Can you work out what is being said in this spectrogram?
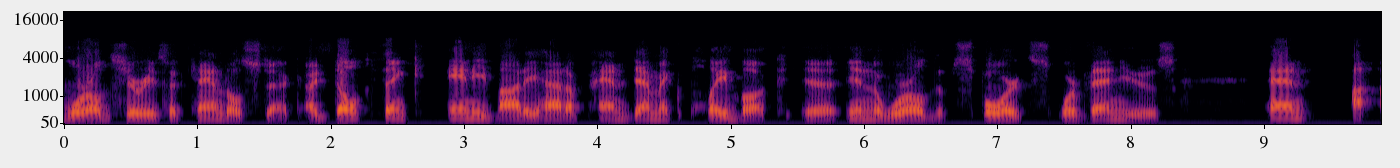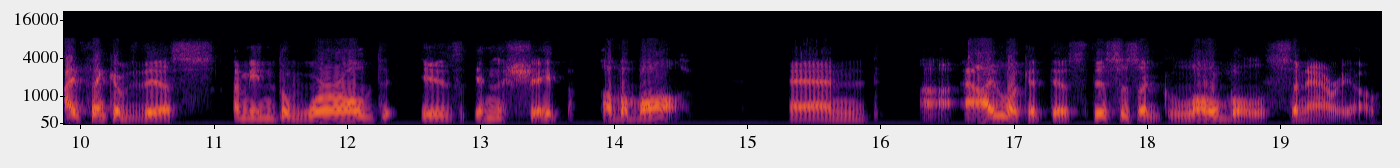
World Series at Candlestick. I don't think anybody had a pandemic playbook uh, in the world of sports or venues. And I think of this, I mean, the world is in the shape of a ball. And uh, I look at this, this is a global scenario.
